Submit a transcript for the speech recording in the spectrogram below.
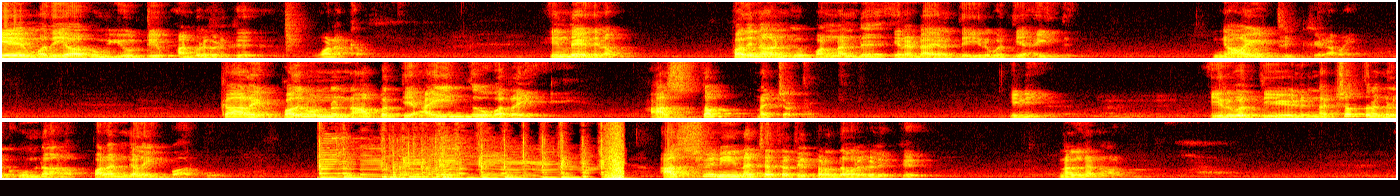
விதியே மதியாகும் யூடியூப் அன்பர்களுக்கு வணக்கம். இன்றைய தினம் பதினான்கு பன்னெண்டு இரண்டாயிரத்தி இருபத்தி ஐந்து ஞாயிற்றுக்கிழமை. காலை பதினொன்று நாற்பத்தி ஐந்து வரை அஸ்தம் நட்சத்திரம். இனி இருபத்தி ஏழு நட்சத்திரங்களுக்கு உண்டான பலன்களை பார்ப்போம். அஸ்வினி நட்சத்திரத்தில் பிறந்தவர்களுக்கு நல்ல நாள்.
